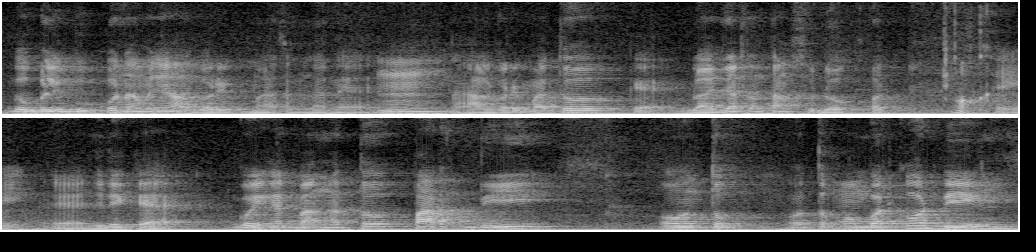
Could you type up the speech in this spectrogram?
gue beli buku namanya algoritma sebenarnya Hmm. nah algoritma tuh kayak belajar tentang pseudocode Oke. ya jadi kayak gue ingat banget tuh part di oh, untuk untuk membuat coding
